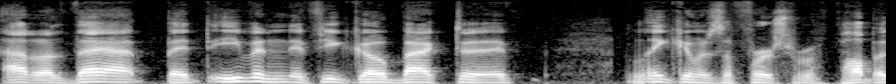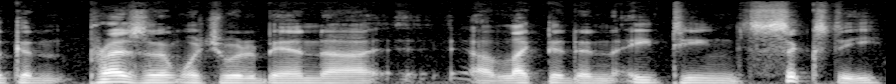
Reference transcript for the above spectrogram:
out of that, but even if you go back to if Lincoln was the first Republican president, which would have been uh, elected in 1860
